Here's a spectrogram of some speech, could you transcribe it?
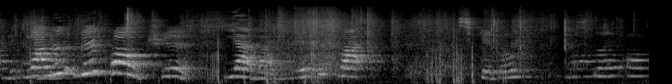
One is a big pouch. Yeah, but this is what Skittles looks like.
